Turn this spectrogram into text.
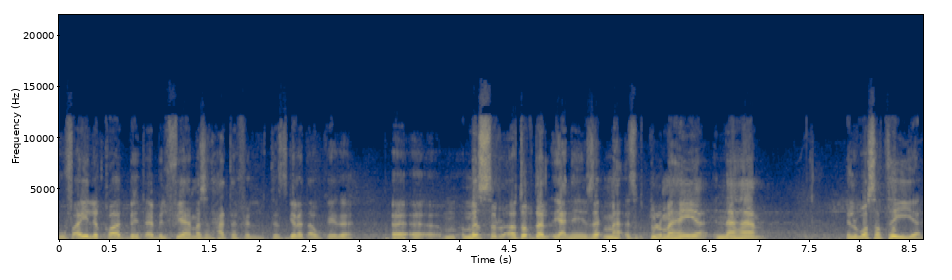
وفي أي لقاءات بنتقابل فيها مثلا حتى في التسجيلات أو كده آه، آه، مصر هتفضل يعني زي ما طول ما هي إنها الوسطية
